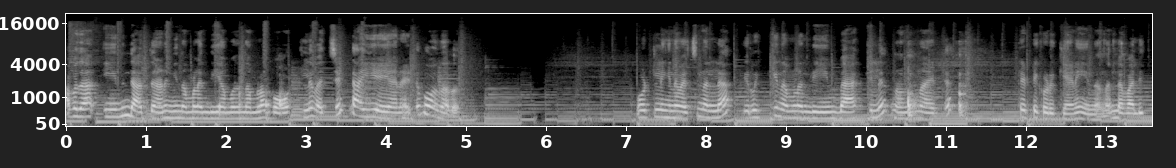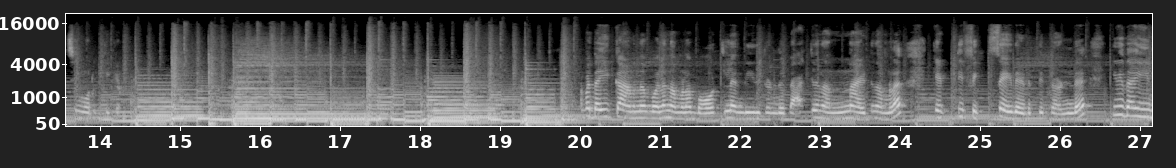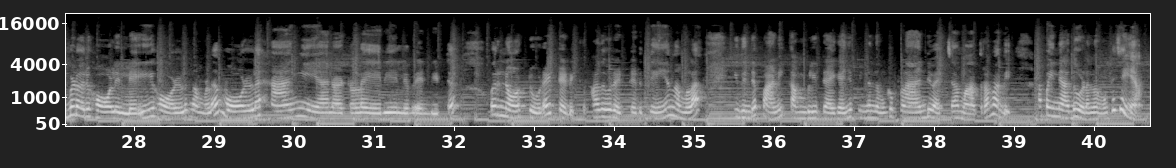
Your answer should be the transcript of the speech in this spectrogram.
അപ്പൊ ഇതാ ഇതിന്റെ അകത്താണ് ഇനി നമ്മൾ എന്ത് ചെയ്യാൻ പോകുന്നത്? നമ്മളെ ബോട്ടിൽ വെച്ച് ടൈ ചെയ്യാനായിട്ട് പോകുന്നത്. ബോട്ടിൽ ഇങ്ങനെ വെച്ച് നല്ല ഇറുക്കി നമ്മൾ എന്ത് ചെയ്യും? ബാക്കിൽ നന്നായിട്ട് കെട്ടിക്കൊടുക്കുകയാണ് ചെയ്യുന്നത്. നല്ല വലിച്ചു മുറുക്കി അപ്പൊ ദൈ കാണുന്ന പോലെ നമ്മളെ ബോട്ടിൽ എന്ത് ചെയ്തിട്ടുണ്ട്? ബാക്കിൽ നന്നായിട്ട് നമ്മൾ കെട്ടി ഫിക്സ് ചെയ്തെടുത്തിട്ടുണ്ട്. ഇനി ഇതാ ഇവിടെ ഒരു ഹോളില്ലേ ഈ ഹോളിൽ നമ്മൾ വോളിൽ ഹാങ് ചെയ്യാനായിട്ടുള്ള ഏരിയയിൽ വേണ്ടിയിട്ട് ഒരു നോട്ട് കൂടെ ഇട്ടെടുക്കും. അതുകൂടെ ഇട്ടെടുത്ത് കഴിഞ്ഞാൽ നമ്മൾ ഇതിന്റെ പണി കംപ്ലീറ്റ് ആയി കഴിഞ്ഞ് പിന്നെ നമുക്ക് പ്ലാന്റ് വെച്ചാൽ മാത്രം മതി. അപ്പോൾ ഇനി അതുകൂടെ നമുക്ക് ചെയ്യാം.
